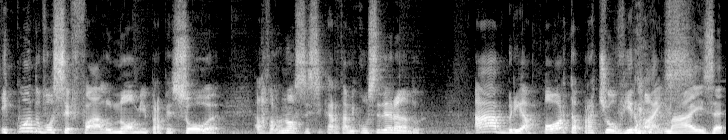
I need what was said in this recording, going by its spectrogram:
e quando você fala o nome para a pessoa, ela fala: Nossa, esse cara tá me considerando. Abre a porta para te ouvir mais. Mas, é,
